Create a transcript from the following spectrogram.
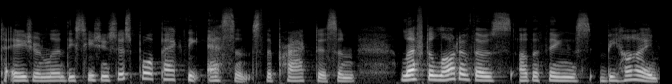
to Asia and learned these teachings just brought back the essence, the practice, and left a lot of those other things behind.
